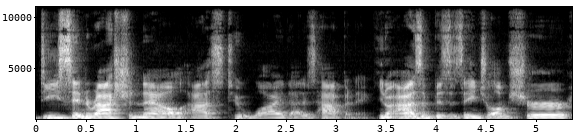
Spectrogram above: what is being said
decent rationale as to why that is happening. You know, as a business angel, I'm sure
